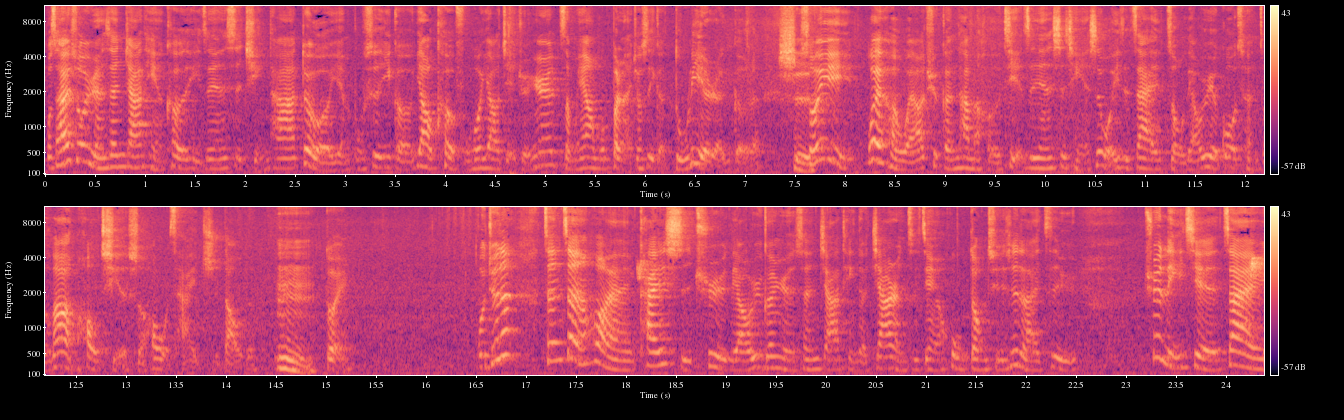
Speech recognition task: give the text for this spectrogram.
我才会说原生家庭的课题这件事情，它对我而言不是一个要克服或要解决，因为怎么样，我本来就是一个独立的人格了。是。所以为何我要去跟他们和解这件事情，也是我一直在走疗愈的过程，走到很后期的时候我才知道的。嗯，对。我觉得真正后来开始去疗愈跟原生家庭的家人之间的互动，其实是来自于去理解，在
